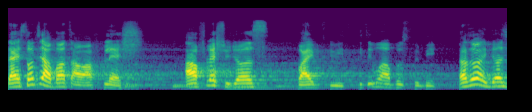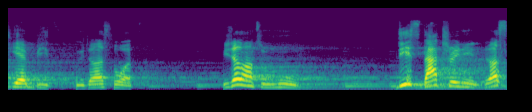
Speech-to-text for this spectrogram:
there is something about our flesh. Our flesh will just vibe to it. It even happens to me. That's why you just hear beats. You just what? You just want to move. This that training, just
